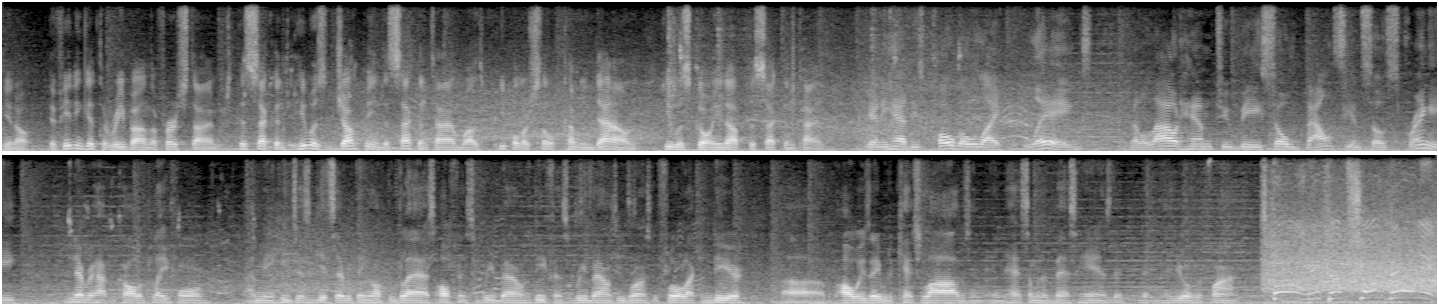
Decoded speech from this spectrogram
You know, if he didn't get the rebound the first time, his second, he was jumping the second time while people are still coming down. He was going up the second time. Again, he had these pogo like legs that allowed him to be so bouncy and so springy. Never have to call a play for him. I mean, he just gets everything off the glass, offensive rebounds, defensive rebounds. He runs the floor like a deer. Uh, always able to catch lobs and, and has some of the best hands that, that, that you ever find. Ball. Here comes Shawn Marion.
